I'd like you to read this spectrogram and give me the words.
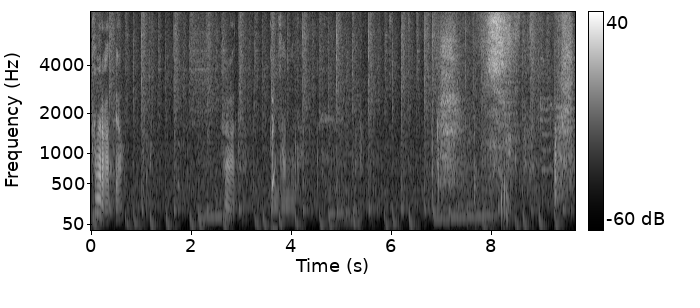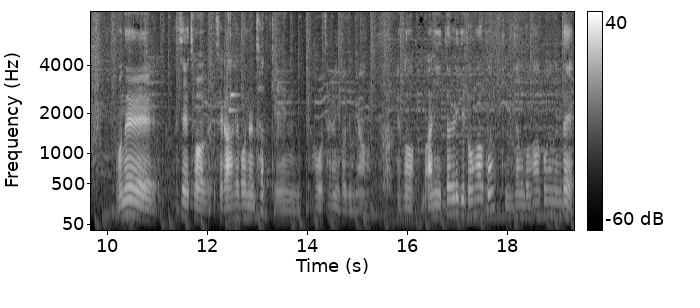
카메라 같아요? 카메라 같아요. 감사합니다. 오늘 사실 저 제가 해보는 첫 개인 하고 촬영이거든요. 그래서 많이 떨리기도 하고 긴장도 하고 했는데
